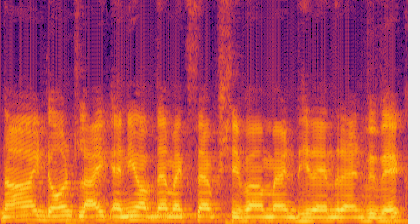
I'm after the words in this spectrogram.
Now I don't like any of them except Shivam and Dhirendra and Vivek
